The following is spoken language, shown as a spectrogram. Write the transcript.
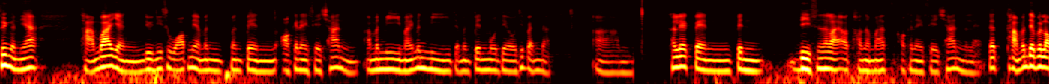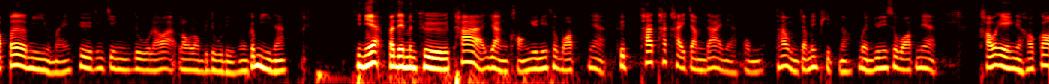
ซึ่งอันเนี้ยถามว่าอย่าง Uniswap เนี่ยมันมันเป็น organization อ่ามันมีไหมมันมี แต่มันเป็นโมเดลที่แบบแบบอ่าเขาเรียกเป็นเป็น decentralized autonomous organization นั่นแหละ แต่ถามว่า developer มีอยู่ไหม คือจริง ๆ ดูแล้วอะลองลองไปดูดิ มันก็มีนะ ทีเนี้ยประเด็นมันคือถ้าอย่างของ Uniswap เนี่ยคือถ้าถ้าใครจำได้เนี่ยผมถ้าผมจะไม่ผิดเนาะเหมือน Uniswap เนี่ยเขาเองเนี่ยเขาก็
